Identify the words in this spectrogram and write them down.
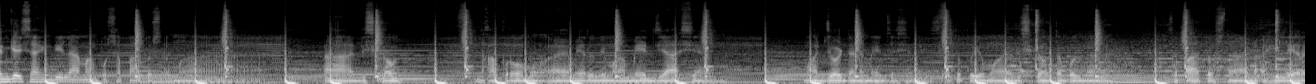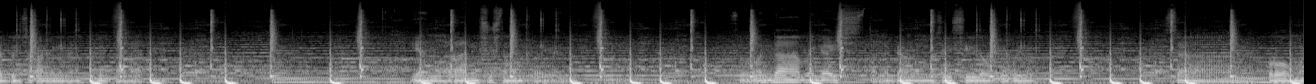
And guys, ah, hindi lamang po sapatos ang mga ah, discount naka-promo. Ah, meron din mga medyas yan. Mga Jordan na medyas yan guys. Ito po yung mga discountable na sapatos na nakahilera dun sa kanina. Pinunta natin. Yan, mga running shoes naman po yan. So, ang dami guys. Talagang masisilaw po kayo sa. Promo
